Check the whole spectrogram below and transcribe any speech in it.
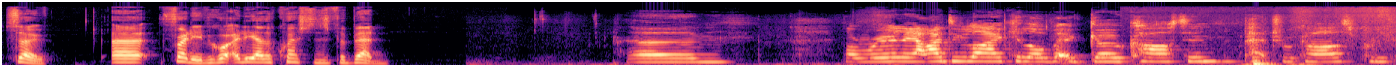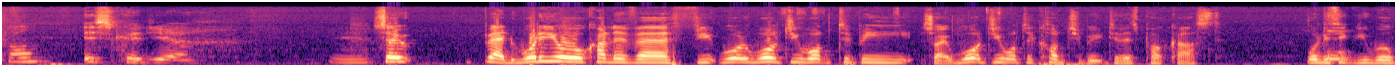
So uh freddie have you got any other questions for ben? Um, not really. I do like a little bit of go karting, petrol cars, pretty fun. It's good, yeah. so ben what are your kind of uh fu- what, what do you want to be sorry what do you want to contribute to this podcast what do you Well- think you will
